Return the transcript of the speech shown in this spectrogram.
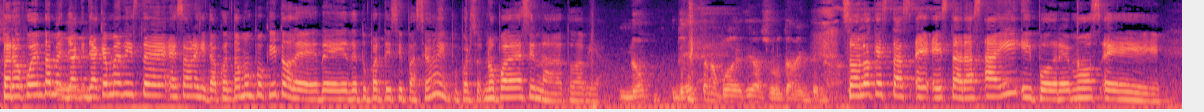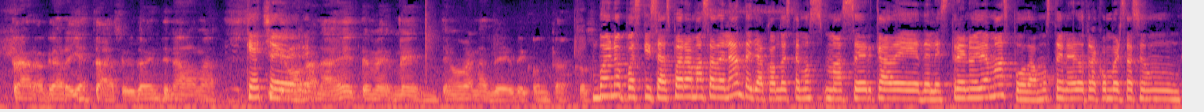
Pero cuéntame, ya, eh, ya, que me diste esa orejita, cuéntame un poquito de, de, tu participación y tu No puedes decir nada todavía. No, de esta no puedo decir absolutamente nada. Solo que estás, eh, estarás ahí y podremos eh, Claro, claro, ya está, absolutamente nada más. Qué chévere. Tengo ganas, ¿eh? tengo ganas de, contar cosas. Bueno, pues quizás para más adelante, ya cuando estemos más cerca del estreno y demás, podamos tener otra conversación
